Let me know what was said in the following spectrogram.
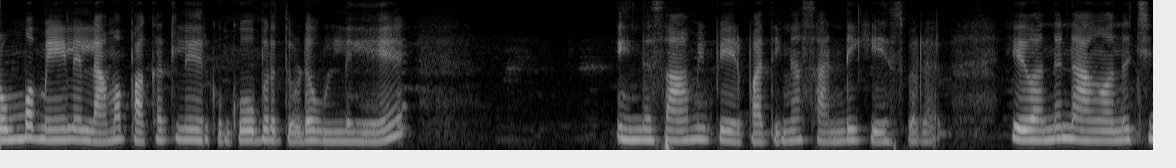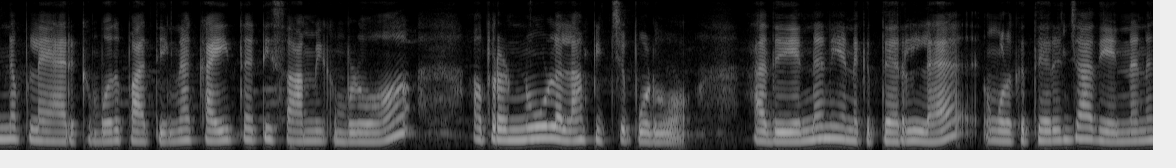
ரொம்ப மேலே இல்லாமல் பக்கத்துலேயே இருக்கும் கோபுரத்தோட உள்ளேயே. இந்த சாமி பேர் பார்த்திங்கன்னா சண்டிகேஸ்வரர். இது வந்து நாங்கள் வந்து சின்ன பிள்ளையாக இருக்கும்போது பார்த்திங்கன்னா கைத்தட்டி சாமி கும்பிடுவோம். அப்புறம் நூலெல்லாம் பிச்சு போடுவோம். அது என்னன்னு எனக்கு தெரில. உங்களுக்கு தெரிஞ்சால் அது என்னன்னு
